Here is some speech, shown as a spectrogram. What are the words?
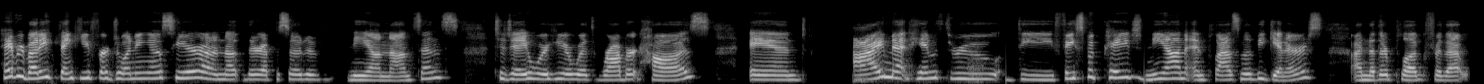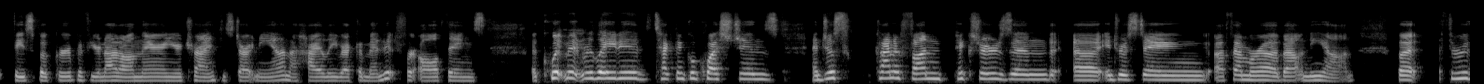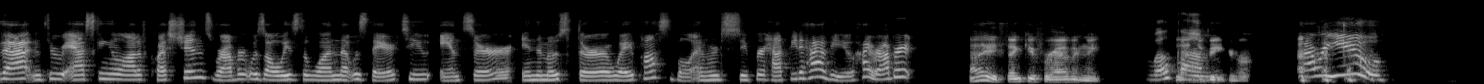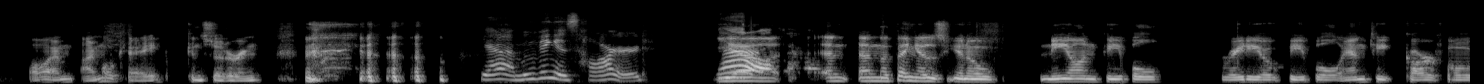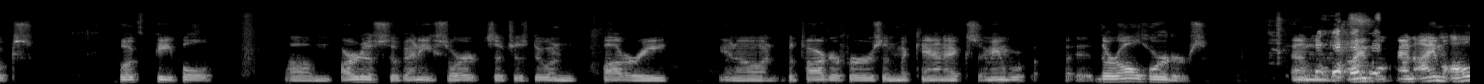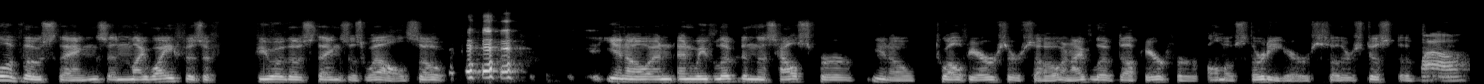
Hey, everybody. Thank you for joining us here on another episode of Neon Nonsense. Today, we're here with Robert Hawes, and I met him through the Facebook page Neon and Plasma Beginners. Another plug for that Facebook group. If you're not on there and you're trying to start Neon, I highly recommend it for all things equipment related, technical questions, and just kind of fun pictures and uh, interesting ephemera about Neon. But through that and through asking a lot of questions, Robert was always the one that was there to answer in the most thorough way possible. And we're super happy to have you. Hi, Robert. Hi, thank you for having me. Welcome. Glad to Welcome. be here. How are you? Oh, I'm I'm okay considering. yeah, moving is hard. yeah, and and the thing is, you know, neon people, radio people, antique car folks, book people, um, artists of any sort, such as doing pottery, you know, and photographers and mechanics. I mean, they're all hoarders. And I'm, and I'm all of those things, and my wife is a few of those things as well. So you know, and and we've lived in this house for you know 12 years or so, and I've lived up here for almost 30 years. So there's just a, wow.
